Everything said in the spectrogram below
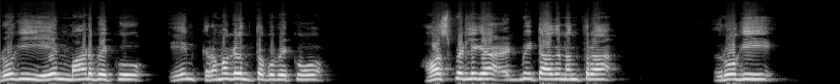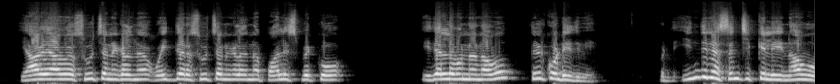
ರೋಗಿ ಏನು ಮಾಡಬೇಕು? ಏನು ಕ್ರಮಗಳನ್ನು ತಗೋಬೇಕು? ಹಾಸ್ಪಿಟ್ಲಿಗೆ ಅಡ್ಮಿಟ್ ಆದ ನಂತರ ರೋಗಿ ಯಾವ್ಯಾವ ಸೂಚನೆಗಳನ್ನು, ವೈದ್ಯರ ಸೂಚನೆಗಳನ್ನು ಪಾಲಿಸಬೇಕು? ಇದೆಲ್ಲವನ್ನು ನಾವು ತಿಳ್ಕೊಂಡಿದ್ವಿ. ಬಟ್ ಇಂದಿನ ಸಂಚಿಕೆಯಲ್ಲಿ ನಾವು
